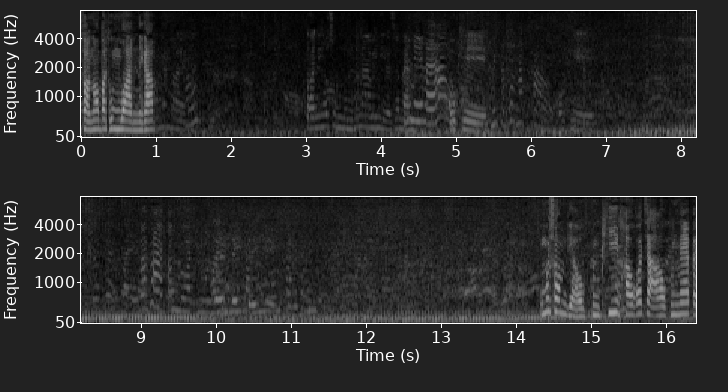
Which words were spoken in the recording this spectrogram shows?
สอนอปทุมวันนะครับ ตอนนี้เขาชุมนุมข้างหน้าไม่มีแล้วใช่ไหมไม่มีแล้ว โอเค มีแต่พวกนักข่าว โอเค คุณผู้ชมเดี๋ยวคุณพี่เขาก็จะเอาคุณแม่ไป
